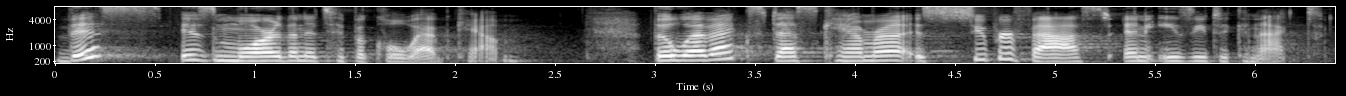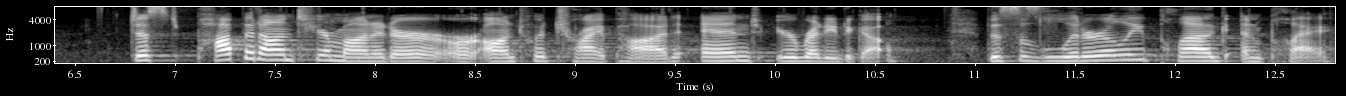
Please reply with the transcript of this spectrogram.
This is more than a typical webcam. The WebEx desk camera is super fast and easy to connect. Just pop it onto your monitor or onto a tripod and you're ready to go. This is literally plug and play.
